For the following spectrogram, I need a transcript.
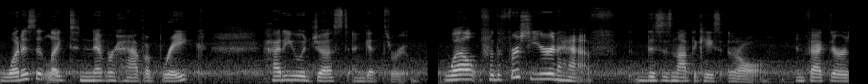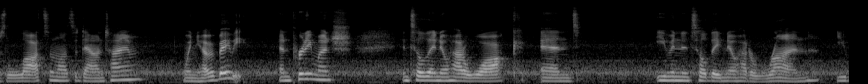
What is it like to never have a break? How do you adjust and get through? Well, for the first year and a half, this is not the case at all. In fact, there's lots and lots of downtime when you have a baby. And pretty much until they know how to walk and even until they know how to run, you,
